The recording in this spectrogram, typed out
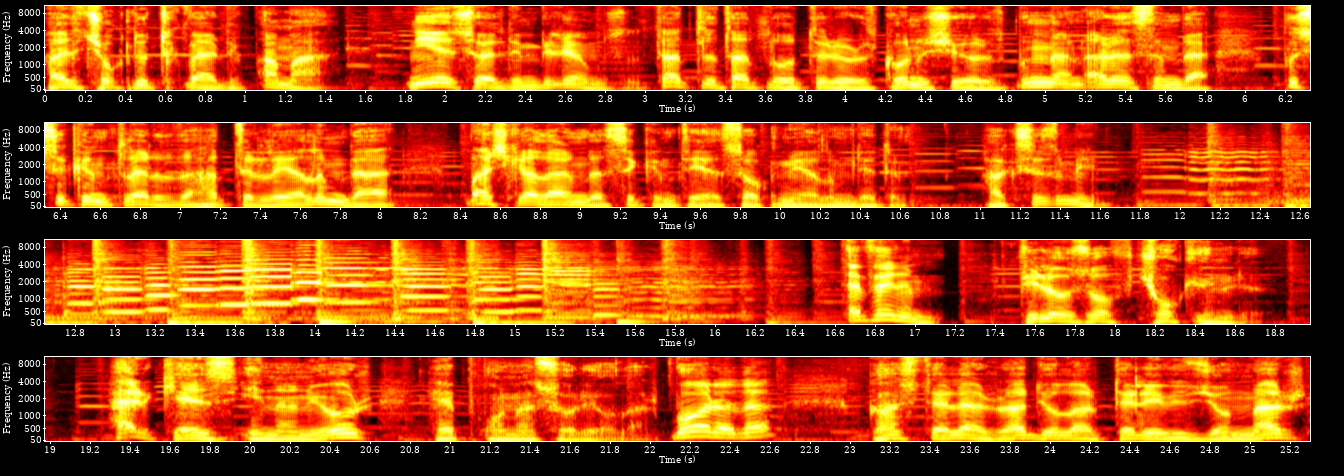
hadi çok nutuk verdik ama niye söyledim biliyor musunuz? Tatlı tatlı oturuyoruz konuşuyoruz. Bunların arasında bu sıkıntıları da hatırlayalım da başkalarını da sıkıntıya sokmayalım dedim. Haksız mıyım? Efendim filozof çok ünlü. Herkes inanıyor, hep ona soruyorlar. Bu arada gazeteler, radyolar, televizyonlar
